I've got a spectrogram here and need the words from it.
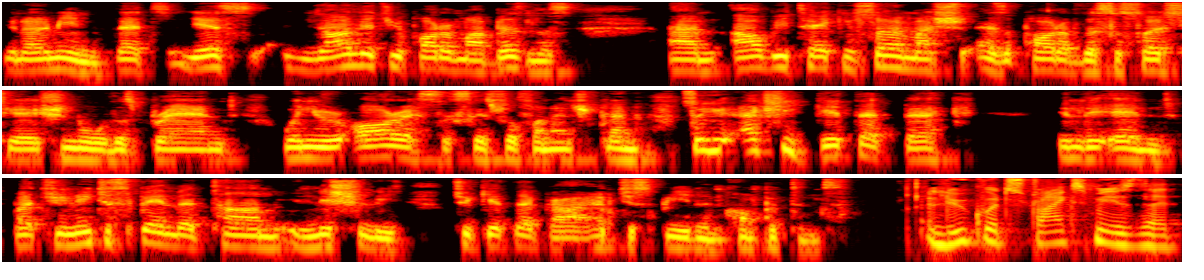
You know what I mean? That, yes, now that you're part of my business, um, I'll be taking so much as a part of this association or this brand when you are a successful financial planner. So you actually get that back in the end, but you need to spend that time initially to get that guy up to speed and competent. Luke, what strikes me is that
